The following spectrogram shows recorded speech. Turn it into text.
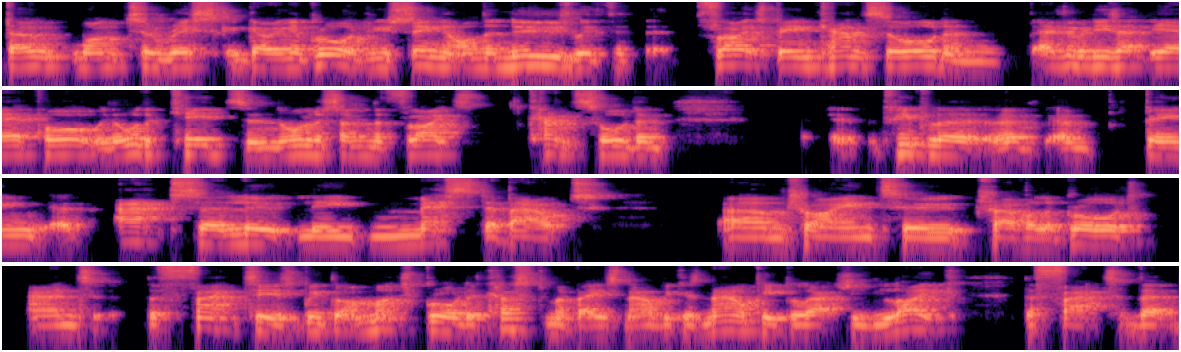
don't want to risk going abroad. You're seeing it on the news with flights being cancelled and everybody's at the airport with all the kids, and all of a sudden the flight's cancelled and people are, are, are, being absolutely messed about um, trying to travel abroad. And the fact is, we've got a much broader customer base now because now people actually like the fact that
